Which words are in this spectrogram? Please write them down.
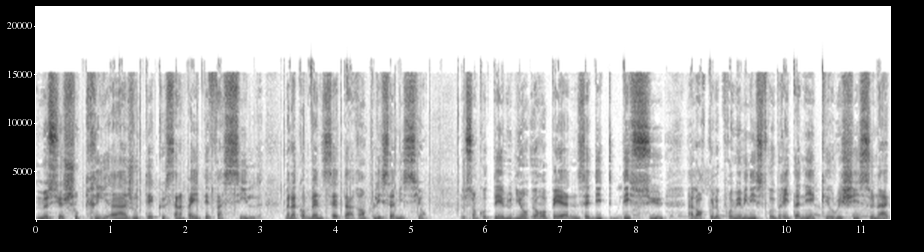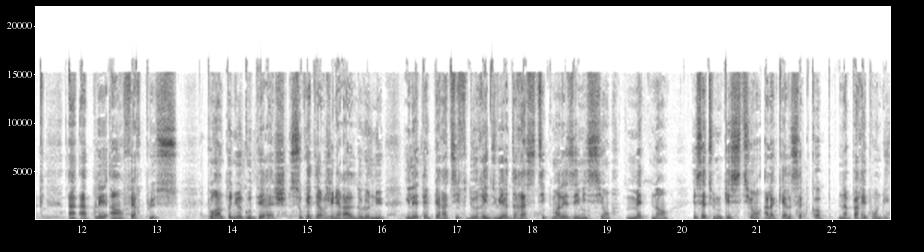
Monsieur Choukri a ajouté que ça n'a pas été facile, mais la COP27 a rempli sa mission. De son côté, l'Union européenne s'est dite déçue alors que le Premier ministre britannique, Rishi Sunak, a appelé à en faire plus. Pour Antonio Guterres, secrétaire général de l'ONU, il est impératif de réduire drastiquement les émissions maintenant, et c'est une question à laquelle cette COP n'a pas répondu.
